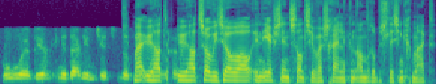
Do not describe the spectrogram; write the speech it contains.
hoe de Wiener daarin zit. Dat maar u had, u had sowieso al in eerste instantie waarschijnlijk een andere beslissing gemaakt,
